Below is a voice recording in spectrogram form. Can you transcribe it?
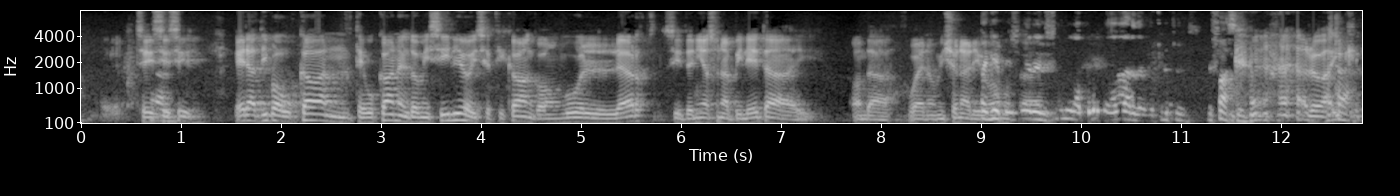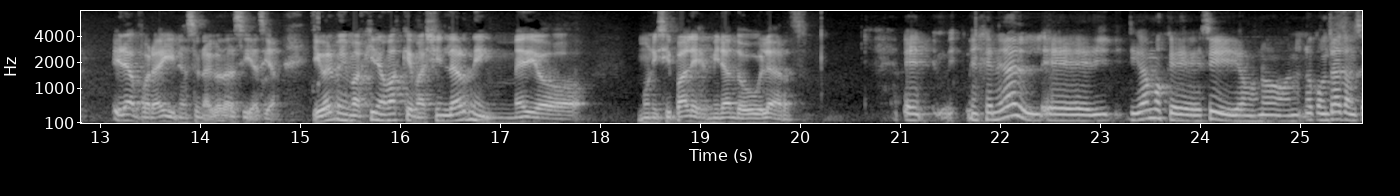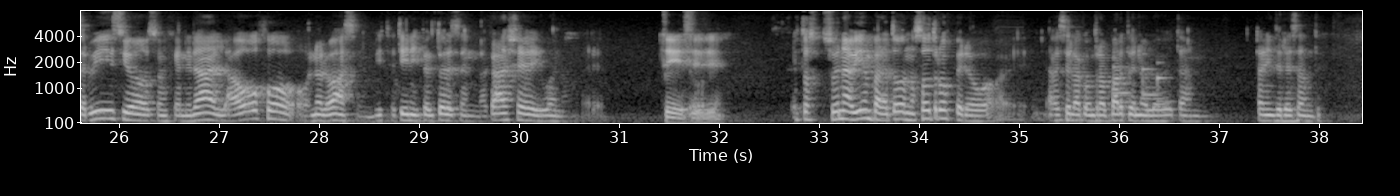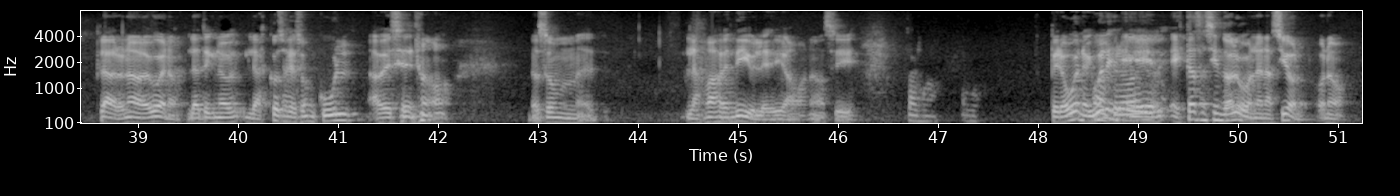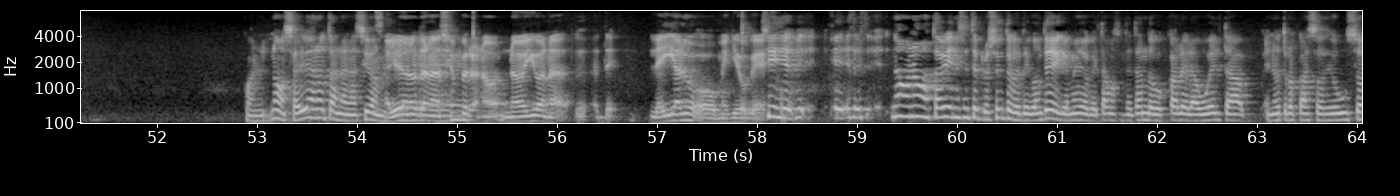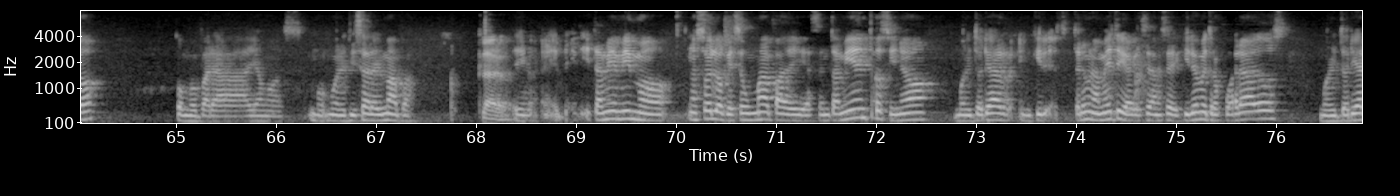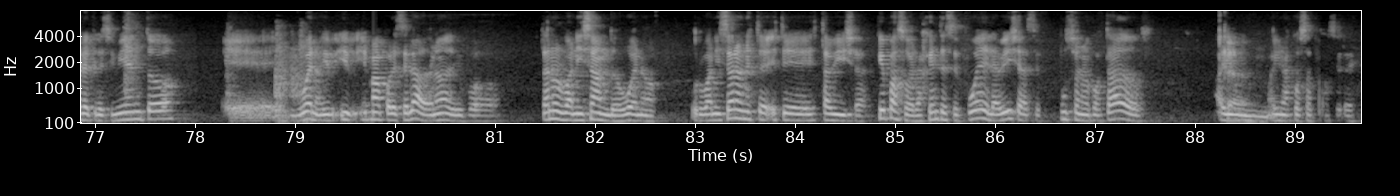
Sí, sí, sí. Era tipo, buscaban, te buscaban el domicilio y se fijaban con Google Earth si tenías una pileta y Onda, bueno, millonario. Hay que pintar a... el fondo de la pelota verde, muchachos. Es fácil. claro, hay que, era por ahí, no sé, una cosa así hacían. Igual me imagino más que Machine Learning, medio municipales mirando Google Earth. Eh, en general, eh, digamos que sí, digamos, no, no, contratan servicios o en general a ojo o no lo hacen, ¿viste? Tienen inspectores en la calle y bueno. Eh, sí, sí, sí. Esto suena bien para todos nosotros, pero a veces la contraparte no lo ve tan, tan interesante. Claro, no, bueno, la las cosas que son cool a veces no, no son eh, las más vendibles, digamos, ¿no? Sí. Pero bueno, igual bueno, pero, eh, estás haciendo algo con La Nación, ¿o no? Con, no, salió la nota en La Nación. Salió la nota en La Nación, eh, pero no, no iban a... De, ¿Leí algo o me equivoqué? Sí, es, es, es, no, no, está bien, es este proyecto que te conté, que medio que estamos intentando buscarle la vuelta en otros casos de uso, como para, digamos, monetizar el mapa. Claro. Y, y, también mismo, no solo que sea un mapa de asentamiento, sino monitorear, tener una métrica que sea, no sé, kilómetros cuadrados, monitorear el crecimiento, eh, y bueno, ir, más por ese lado, ¿no? Tipo, están urbanizando, bueno, urbanizaron este, este, esta villa. ¿Qué pasó? ¿La gente se fue de la villa, se puso en los costados? Hay, claro. un, hay unas cosas para hacer ahí.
